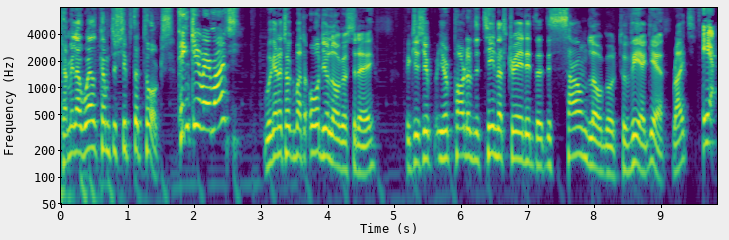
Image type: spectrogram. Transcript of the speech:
Camilla, welcome to Schibsted Talks. Thank you very much. We're going to talk about audio logos today because you're, you're part of the team that created the, this sound logo to VG, right? Yeah.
